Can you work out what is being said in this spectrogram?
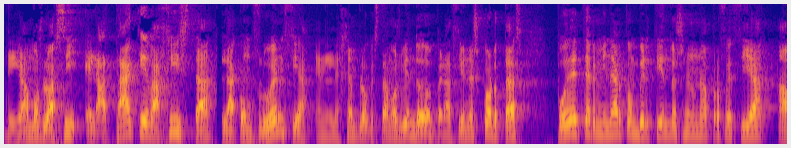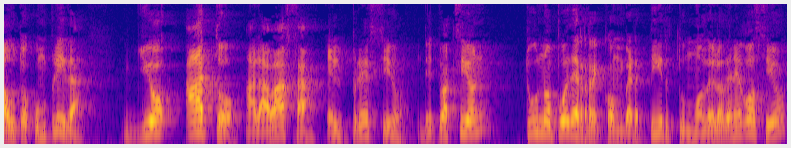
digámoslo así, el ataque bajista, la confluencia en el ejemplo que estamos viendo de operaciones cortas, puede terminar convirtiéndose en una profecía autocumplida. Yo ato a la baja el precio de tu acción, tú no puedes reconvertir tu modelo de negocio,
